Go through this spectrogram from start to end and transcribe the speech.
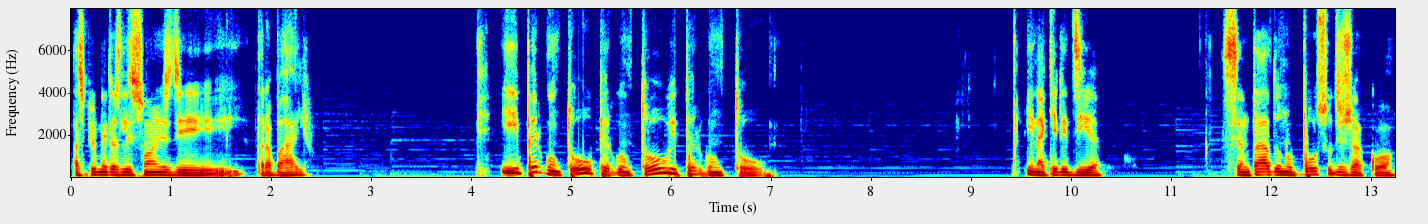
as primeiras lições de trabalho. E perguntou, perguntou e perguntou. E naquele dia, sentado no poço de Jacó,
